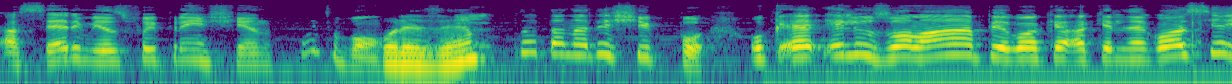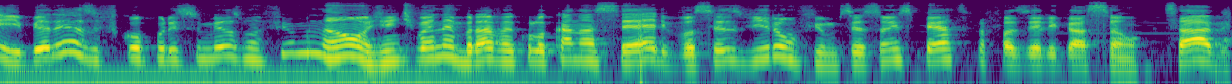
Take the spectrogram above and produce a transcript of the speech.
a série mesmo foi preenchendo. Muito bom. Por exemplo, Do Danado Chico, pô. O que- é, ele usou lá, pegou aque- aquele negócio e aí, beleza? Ficou por isso mesmo o filme? Não, a gente vai lembrar, vai colocar na série. Vocês viram o filme, vocês são espertos pra fazer a ligação, sabe?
